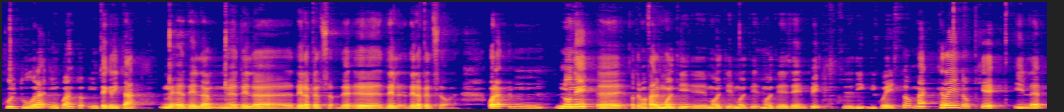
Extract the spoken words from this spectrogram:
cultura in quanto integrità eh, della, eh, della, della, perso- de, eh, del, della, persona. Ora, non è, eh, potremmo fare molti, molti, molti, molti esempi eh, di, di, questo, ma credo che il,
